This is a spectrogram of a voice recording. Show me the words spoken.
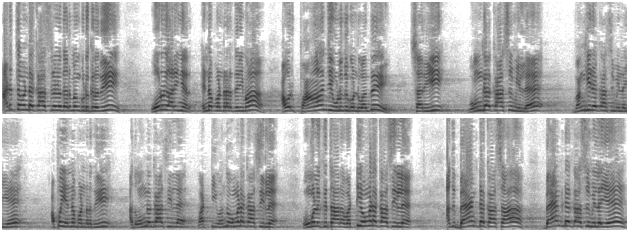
அடுத்தவண்ட காசுல தர்மம் கொடுக்கறது? ஒரு அறிஞர் என்ன பண்றாரு தெரியுமா? அவர் பாஞ்சி உழுது கொண்டு வந்து சரி உங்க காசும் இல்லை வங்கிட காசும் இல்லையே. அப்ப என்ன பண்றது? அது உங்க காசு இல்ல. வட்டி வந்து உங்களோட காசு இல்ல. உங்களுக்கு தார வட்டி உங்களோட காசு இல்ல. அது பேங்க்ட காசா? பேங்க்ட காசும் இல்லையே.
